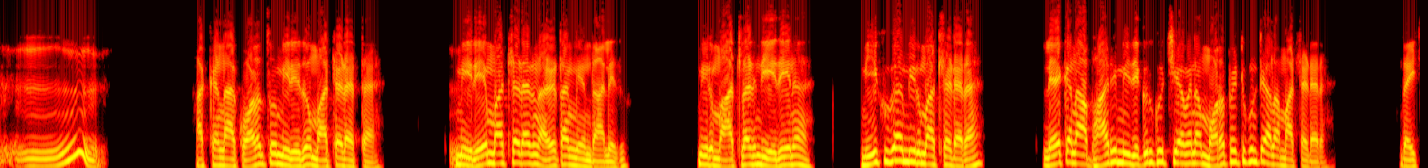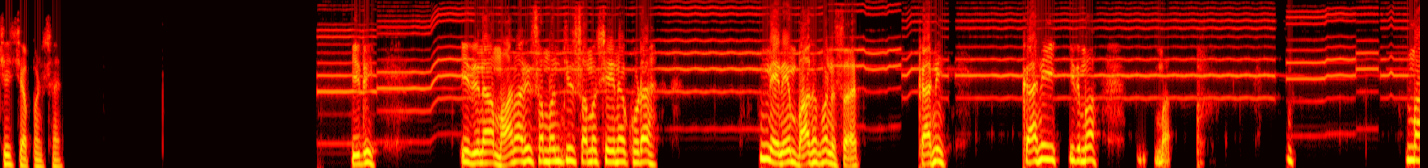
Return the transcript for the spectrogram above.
మ్మ్. అక్కడ నా కోడలతో మీరు ఏదో మాట్లాడారట మీరేం మాట్లాడారని అడగటానికి నేను రాలేదు. మీరు మాట్లాడింది ఏదైనా మీకుగా మీరు మాట్లాడారా? లేక నా భార్య మీ దగ్గరకు వచ్చి ఏమైనా మొర పెట్టుకుంటే అలా మాట్లాడారా? దయచేసి చెప్పండి సార్. ఇది ఇది నా మానానికి సంబంధించిన సమస్య అయినా కూడా నేనేం బాధపడను సార్. కానీ కానీ ఇది మా మా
